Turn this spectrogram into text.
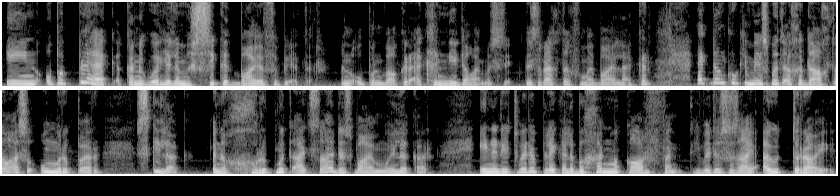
En op 'n plek kan ek hoor julle musiek het baie verbeter in Openbakker. Ek geniet daai musiek. Dis regtig vir my baie lekker. Ek dink ook jy mens moet 'n gedagte as 'n omroeper skielik in 'n groep moet uitsaai, dis baie moeiliker. En in die tweede plek, hulle begin mekaar vind. Jy weet, dis soos hy ou trui,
